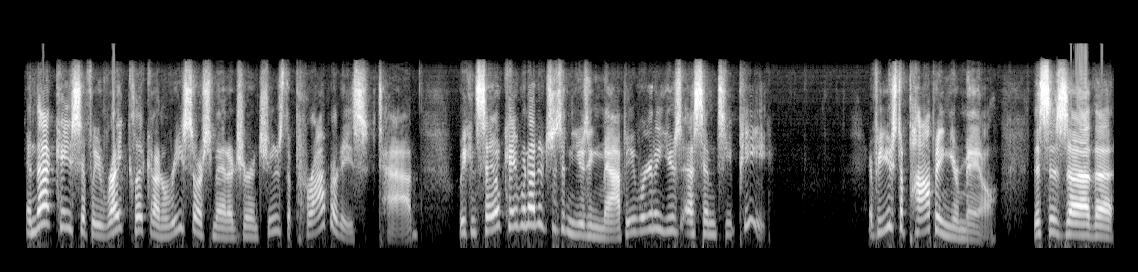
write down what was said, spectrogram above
In that case, if we right click on Resource Manager and choose the Properties tab, we can say, okay, we're not interested in using MAPI, we're going to use SMTP. If you're used to popping your mail, this is uh, the,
